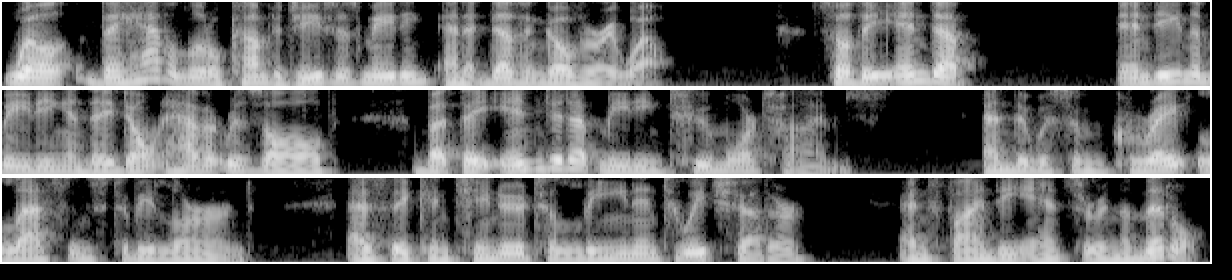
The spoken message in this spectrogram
well they have a little come to jesus meeting and it doesn't go very well. So they end up ending the meeting and they don't have it resolved but they ended up meeting two more times. And there was some great lessons to be learned as they continued to lean into each other and find the answer in the middle.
